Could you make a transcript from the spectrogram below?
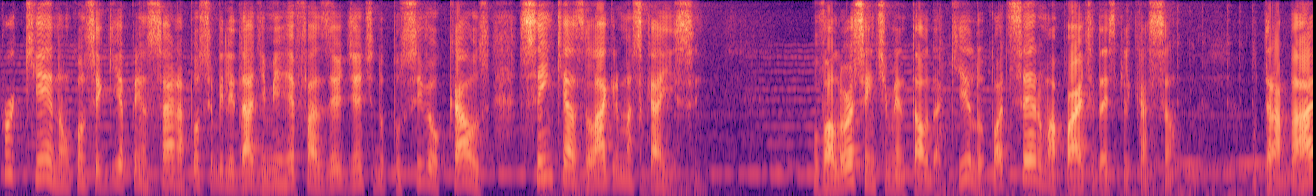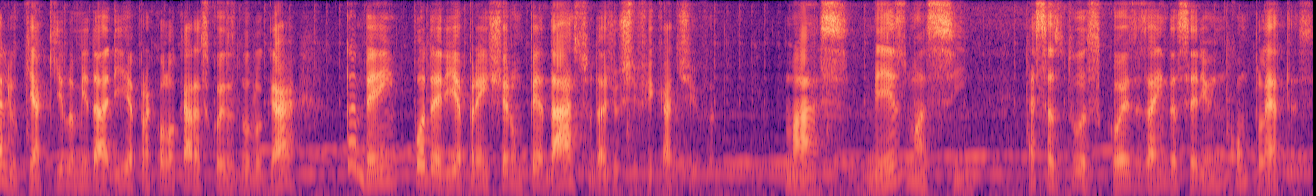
Por que não conseguia pensar na possibilidade de me refazer diante do possível caos sem que as lágrimas caíssem? O valor sentimental daquilo pode ser uma parte da explicação o trabalho que aquilo me daria para colocar as coisas no lugar também poderia preencher um pedaço da justificativa. Mas, mesmo assim, essas duas coisas ainda seriam incompletas.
